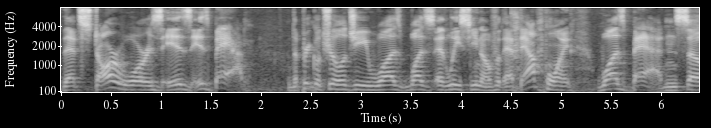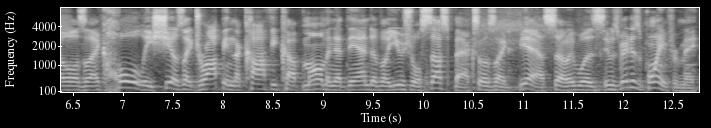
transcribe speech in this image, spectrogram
that Star Wars is is bad. The prequel trilogy was was at least you know at that point was bad, and so I was like, holy shit! It was like dropping the coffee cup moment at the end of a Usual Suspect. So I was like, yeah. So it was it was very disappointing for me.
